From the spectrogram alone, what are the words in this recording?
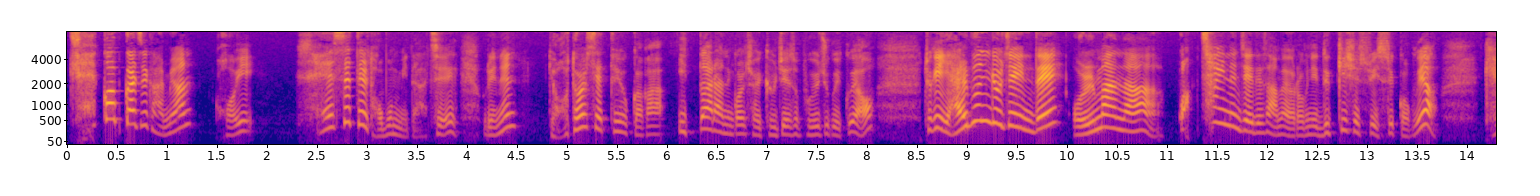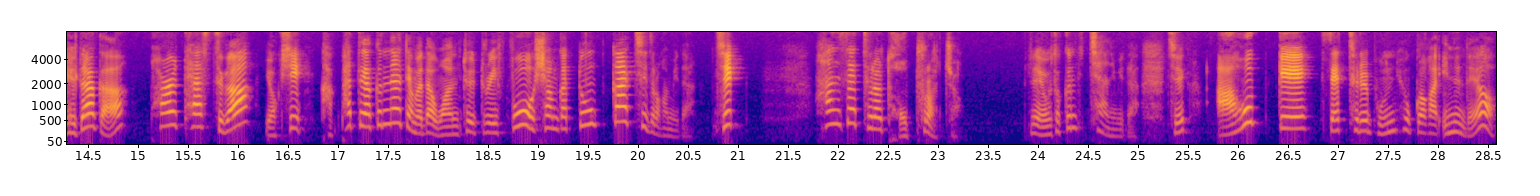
최급까지 가면 거의 세 세트를 더 봅니다. 즉, 우리는 여덟 세트 효과가 있다라는 걸 저희 교재에서 보여주고 있고요. 되게 얇은 교재인데 얼마나 꽉 차 있는지에 대해서 아마 여러분이 느끼실 수 있을 거고요. 게다가 part 테스트가 역시 각 파트가 끝날 때마다 1, 2, 3, 4 시험과 똑같이 들어갑니다. 즉, 한 세트를 더 풀었죠. 네, 여기서 끝이 아닙니다. 즉, 아홉 개 세트를 본 효과가 있는데요.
